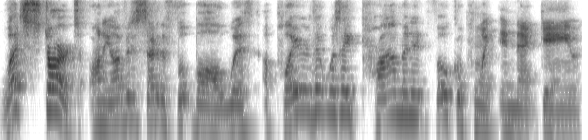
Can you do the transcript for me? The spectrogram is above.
Let's start on the offensive side of the football with a player that was a prominent focal point in that game.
